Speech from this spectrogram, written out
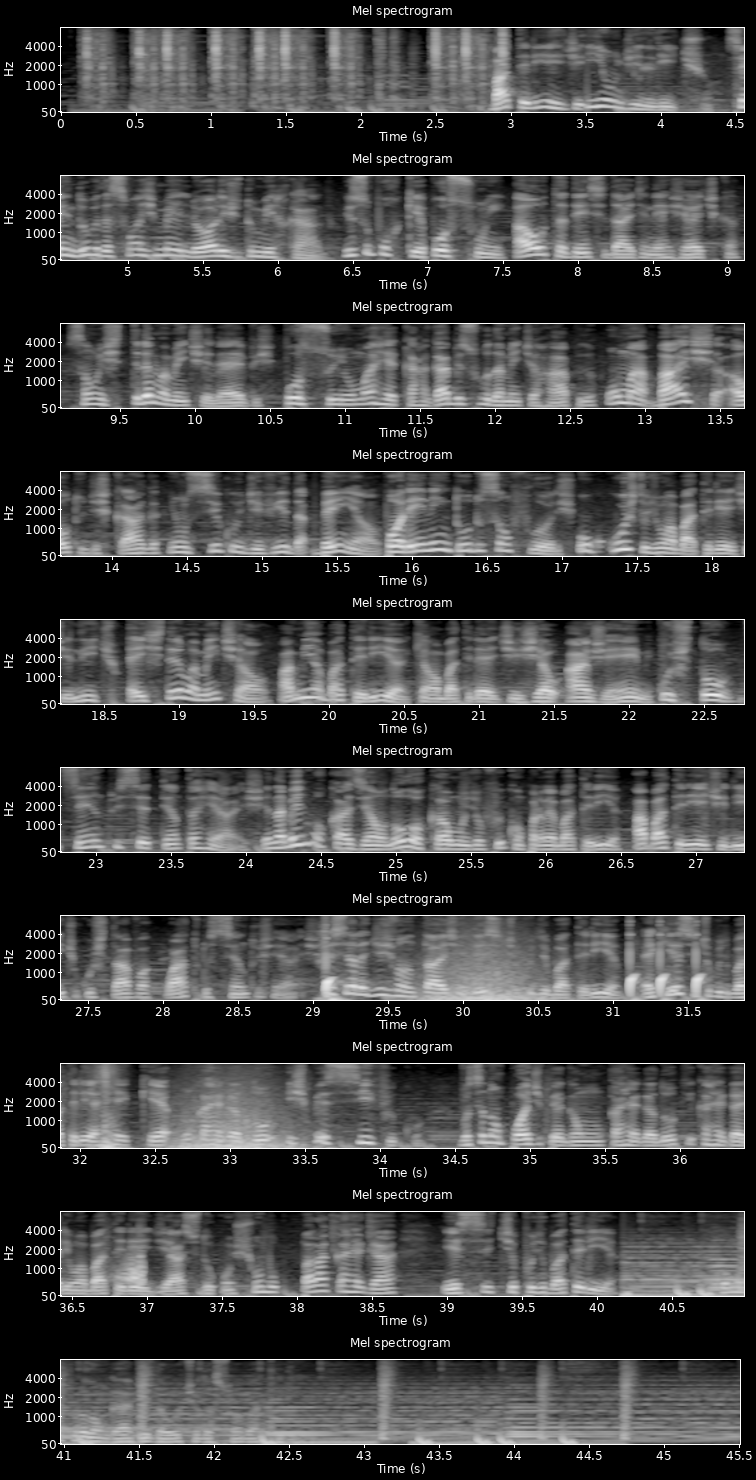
Baterias de íon de lítio, sem dúvida, são as melhores do mercado. Isso porque possuem alta densidade energética, são extremamente leves, possuem uma recarga absurdamente rápida, uma baixa autodescarga e um ciclo de vida bem alto. Porém, nem tudo são flores. O custo de uma bateria de lítio é extremamente alto. A minha bateria, que é uma bateria de gel AGM, custou 170 reais. E na mesma ocasião, no local onde eu fui comprar minha bateria, a bateria de lítio custava 400 reais. A terceira desvantagem desse tipo de bateria é que esse tipo de bateria requer um carregador específico. Você não pode pegar um carregador que carregaria uma bateria de ácido com chumbo para carregar esse tipo de bateria. Como prolongar a vida útil da sua bateria?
